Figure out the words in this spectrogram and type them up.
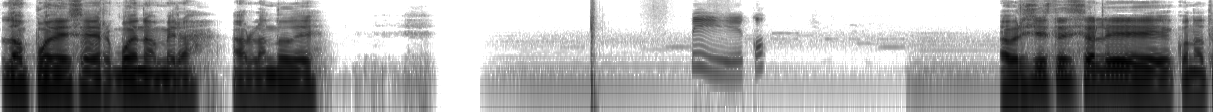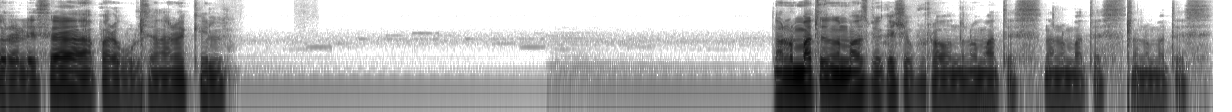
No puede ser. Bueno, mira, hablando de... A ver si este sí sale con naturaleza para evolucionar aquel. No lo mates nomás, Pikachu, por favor, no lo mates, no lo mates, no lo mates.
